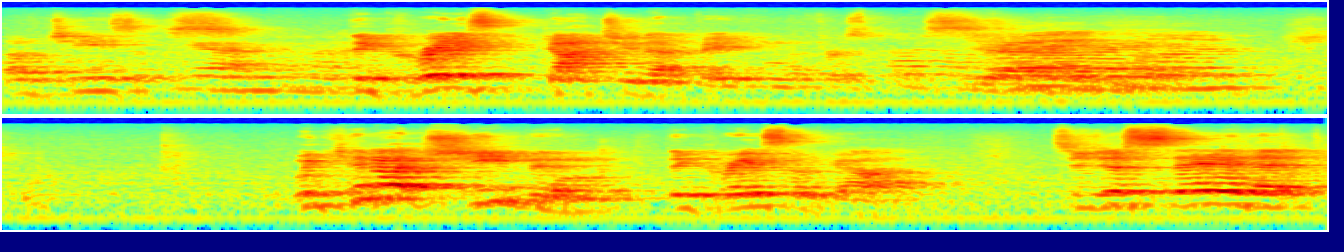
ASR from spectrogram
of Jesus. Yeah. The grace got you that faith in the first place. Right. We cannot cheapen the grace of God to just say that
